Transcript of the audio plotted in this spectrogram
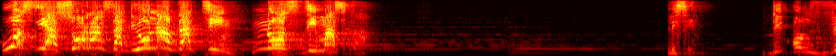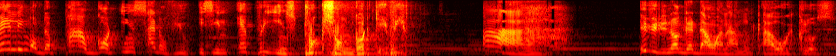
What's the assurance that the owner of that thing knows the master? Listen, the unveiling of the power of God inside of you is in every instruction God gave you. Ah. If you did not get that one, I'm, I will close.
